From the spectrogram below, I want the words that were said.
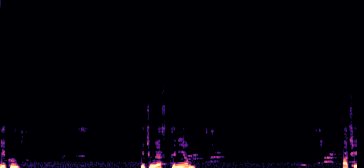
দেখুন, কিছু অ্যাস্থেনিয়াম আছে।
